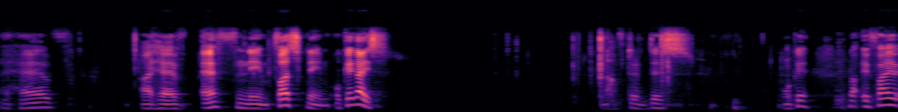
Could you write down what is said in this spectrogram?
i have i have f name first name okay guys after this okay now if i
